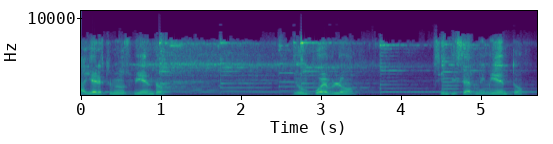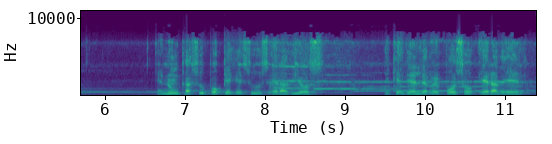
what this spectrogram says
Ayer estuvimos viendo de un pueblo sin discernimiento que nunca supo que Jesús era Dios y que el día de reposo era de Él.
